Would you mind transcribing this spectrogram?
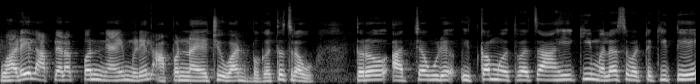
वाढेल आपल्याला पण न्याय मिळेल. आपण न्यायाची वाट बघतच राहू. तर आजच्या व्हिडिओ इतका महत्त्वाचा आहे की मला असं वाटतं की ते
